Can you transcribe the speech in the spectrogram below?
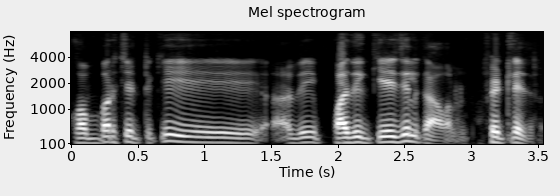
కొబ్బరి చెట్టుకి అది పది కేజీలు కావాలండి ఫెర్టిలైజర్.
